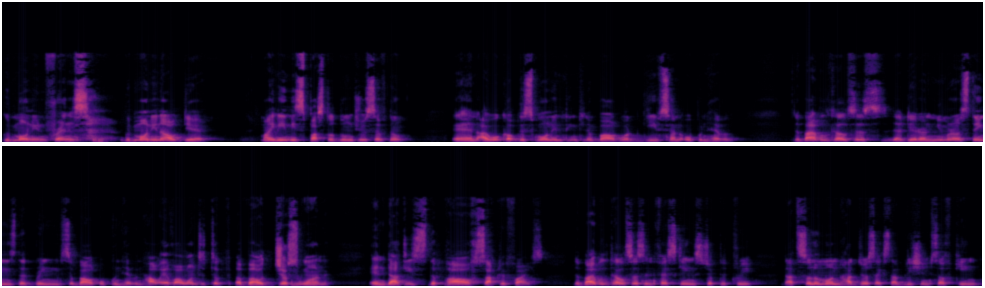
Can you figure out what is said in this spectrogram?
Good morning, friends. Good morning out there. My name is Pastor Dung Joseph Dung, and I woke up this morning thinking about what gives an open heaven. The Bible tells us that there are numerous things that brings about open heaven. However, I want to talk about just one, and that is the power of sacrifice. The Bible tells us in 1 Kings chapter 3 that Solomon had just established himself king.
